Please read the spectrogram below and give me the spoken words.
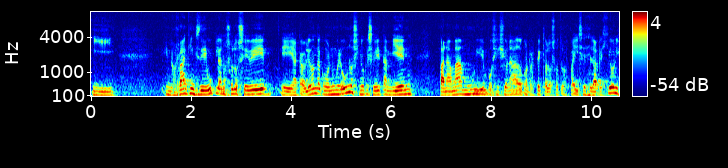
y en los rankings de UCLA no solo se ve eh, a Cable Onda como el número uno, sino que se ve también Panamá muy bien posicionado con respecto a los otros países de la región y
